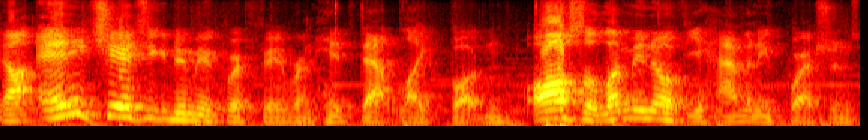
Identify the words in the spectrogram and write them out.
Now, any chance you can do me a quick favor and hit that like button. Also, let me know if you have any questions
